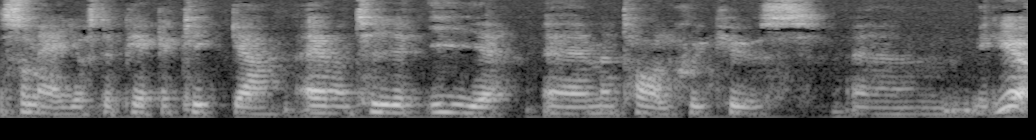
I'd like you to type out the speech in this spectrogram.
som är just ett peka-klicka-äventyr i eh, mentalsjukhusmiljö.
